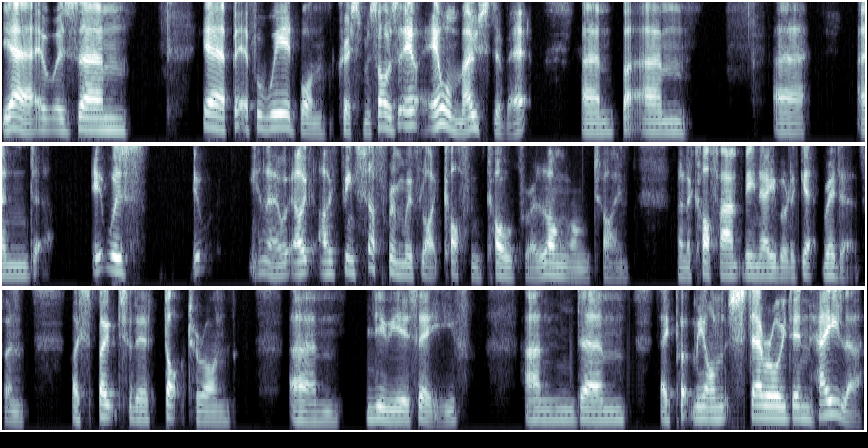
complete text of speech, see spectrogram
yeah, it was um, yeah, a bit of a weird one. Christmas. I was ill, ill most of it, um, but um, uh, and it was it. You know, I, I've been suffering with like cough and cold for a long, long time, and the cough I haven't been able to get rid of. And I spoke to the doctor on um, New Year's Eve, and um, they put me on steroid inhaler,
